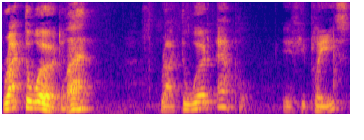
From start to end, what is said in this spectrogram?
Write the word. What? Write the word apple, if you please.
